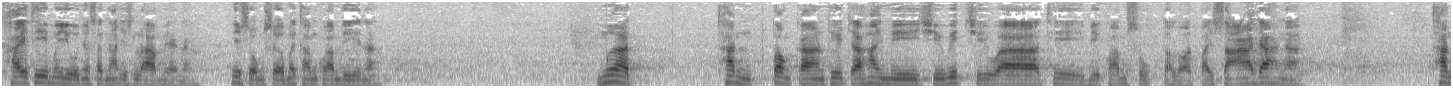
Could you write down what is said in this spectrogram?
ใค รที่มาอยู่ในศาสนาอิสลามเนี่ยนะนี่ส่งเสริมให้ทำความดีนะ เมื่อท่านต้องการที่จะให้มีชีวิตชีวาที่มีความสุขตลอดไปสาดนะ ท่าน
